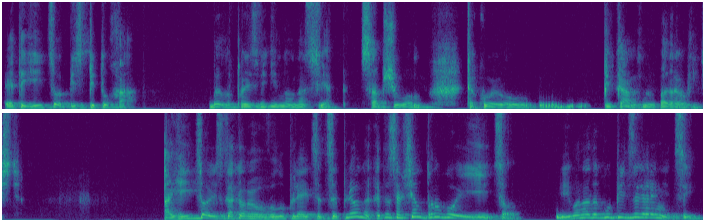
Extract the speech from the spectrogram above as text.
Это яйцо без петуха было произведено на свет. Сообщу вам такую пикантную подробность. А яйцо, из которого вылупляется цыпленок, это совсем другое яйцо. Его надо купить за границей.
